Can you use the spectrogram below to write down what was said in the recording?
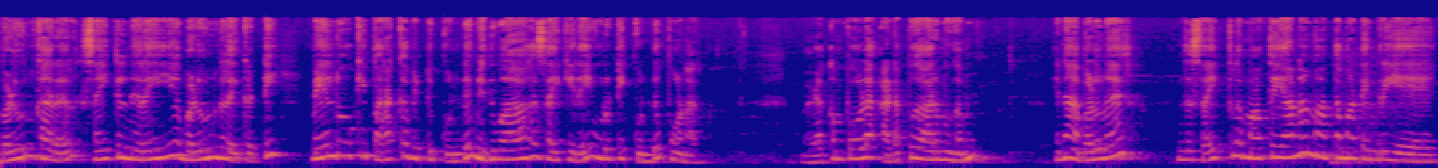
பலூன்காரர் சைக்கிள் நிறைய பலூன்களை கட்டி மேல் நோக்கி பறக்க விட்டு கொண்டு மெதுவாக சைக்கிளை உருட்டி கொண்டு போனார். வழக்கம் போல அடப்பு ஆறுமுகம் என்ன பலூனு? இந்த சைக்கிளை மாத்தையானா மாத்த மாட்டேங்கிறியே?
